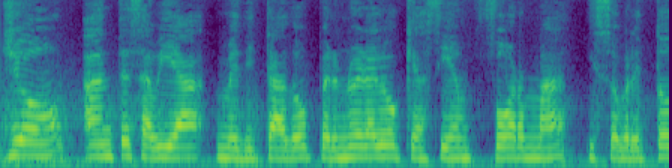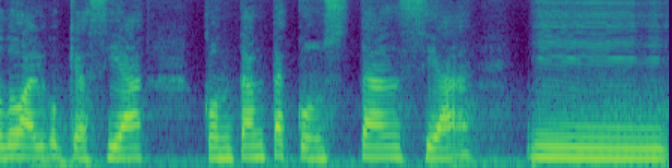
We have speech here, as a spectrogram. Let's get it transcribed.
yo antes había meditado, pero no era algo que hacía en forma y sobre todo algo que hacía con tanta constancia y,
